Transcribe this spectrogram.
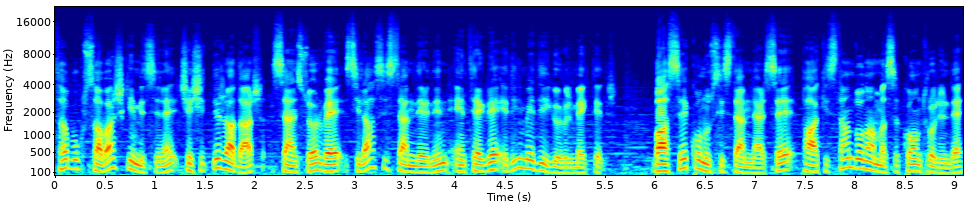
Tabuk savaş gemisine çeşitli radar, sensör ve silah sistemlerinin entegre edilmediği görülmektedir. Bahse konu sistemlerse Pakistan donanması kontrolünde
